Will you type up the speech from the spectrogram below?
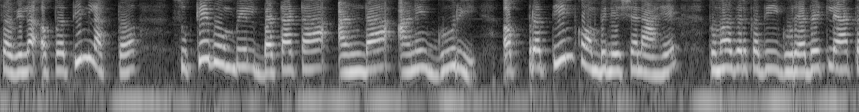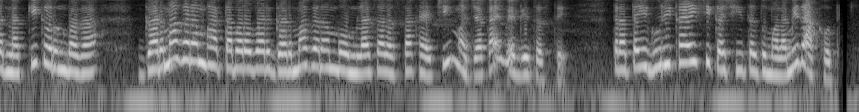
चवीला अप्रतिम लागतं. सुके बोंबील बटाटा अंडा आणि घुरी अप्रतिम कॉम्बिनेशन आहे. तुम्हाला जर कधी घुऱ्या भेटल्या तर नक्की करून बघा. गरमागरम भाताबरोबर गरमागरम बोंबलाचा रस्सा खायची मजा काय वेगळीच असते. तर आता ही घुरी खायची कशी तर तुम्हाला मी दाखवते.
